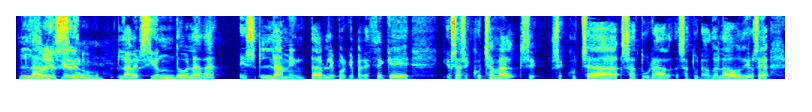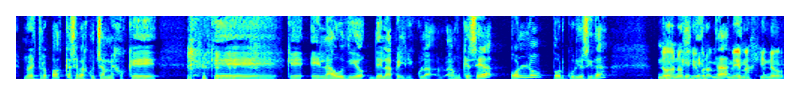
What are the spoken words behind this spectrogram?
La, versión, la versión doblada es lamentable porque parece que, o sea, se escucha mal, se, escucha saturado, saturado el audio. O sea, nuestro podcast se va a escuchar mejor que, que, el audio de la película. Aunque sea, ponlo por curiosidad. No, no, sí, pero me imagino.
